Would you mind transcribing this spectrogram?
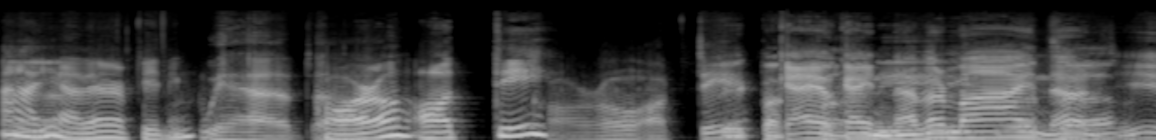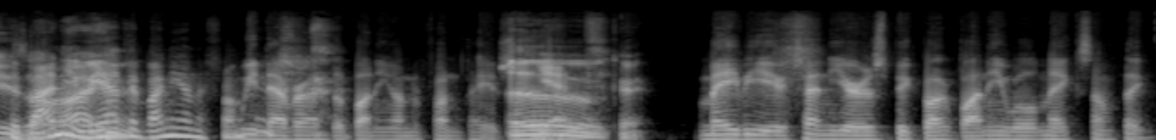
Ah, yeah, they're appealing. We had uh, Coral, Otti, Coro, Otti. Okay, okay, Bunny, never mind. No, geez, the bunny. all We had the bunny on the front. We page. never had the bunny on the front page. Oh, Yet. okay. Maybe 10 years, Big Buck Bunny will make something.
